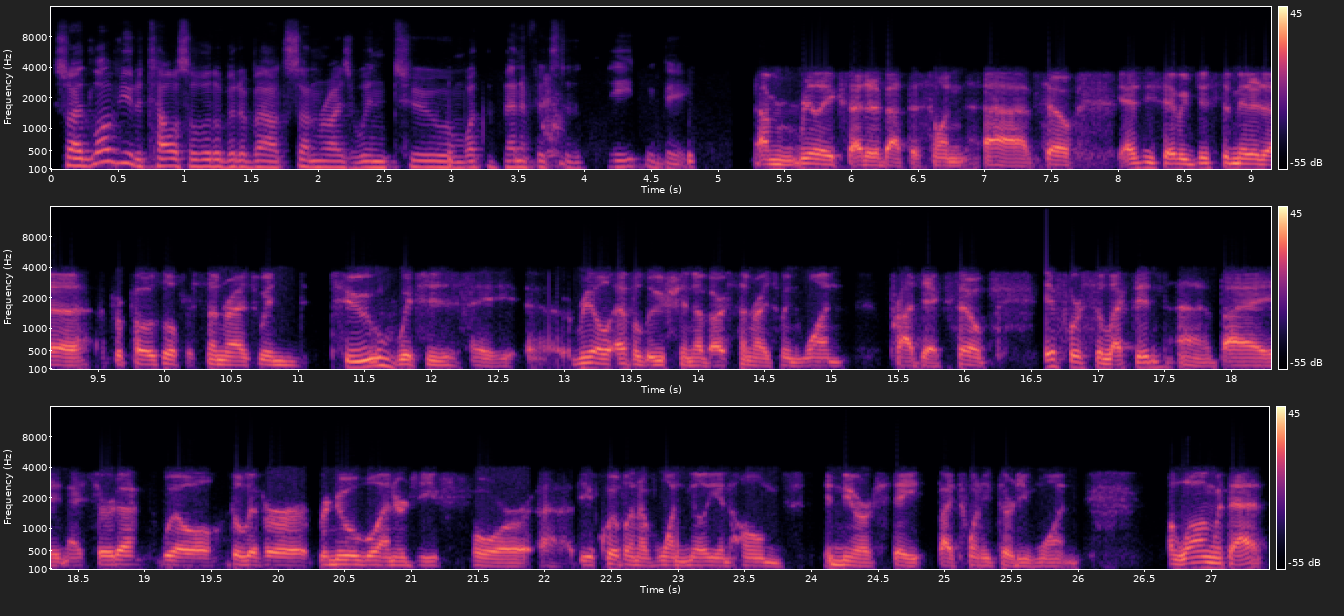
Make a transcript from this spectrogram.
So I'd love you to tell us a little bit about Sunrise Wind 2 and what the benefits to the state would be. I'm really excited about this one. Uh, so, as you said, we've just submitted a, a, proposal for Sunrise Wind 2, which is a, a, real evolution of our Sunrise Wind 1 project. So, if we're selected uh, by NYSERDA, we'll deliver renewable energy for uh, the equivalent of 1 million homes in New York State by 2031 along with that,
